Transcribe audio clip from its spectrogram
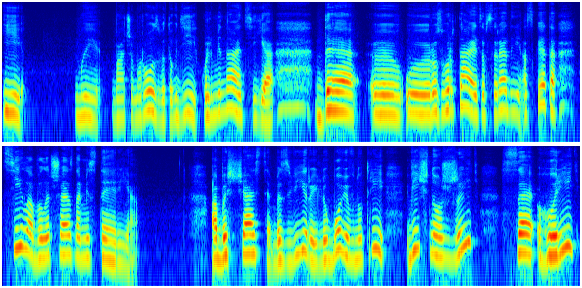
І ми бачимо розвиток дій, кульмінація, де е, розгортається всередині аскета ціла величезна містерія. А без щастя, без віри й любові внутрі вічно жить, се горіть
